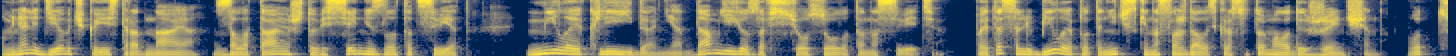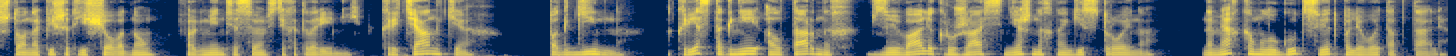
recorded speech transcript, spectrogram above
«У меня ли девочка есть родная, золотая, что весенний золотоцвет? Милая Клида, не отдам ее за все золото на свете». Поэтесса любила и платонически наслаждалась красотой молодых женщин. Вот что она пишет еще в одном фрагменте своем стихотворении. «Критянки под гимн, крест огней алтарных Взвивали, кружась, нежных ноги стройно. На мягком лугу цвет полевой топтали.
